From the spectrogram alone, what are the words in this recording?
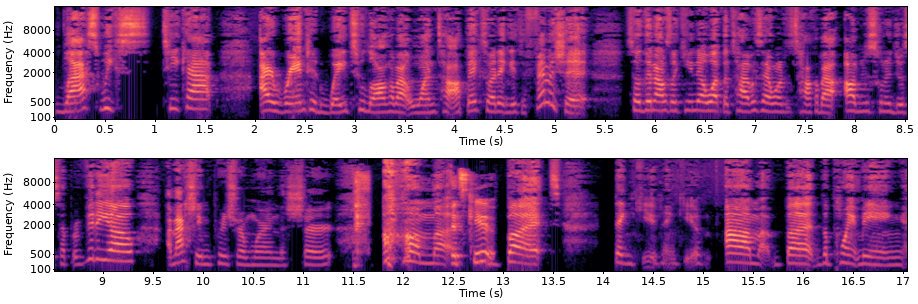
last week's tea cap I ranted way too long about one topic so I didn't get to finish it. So then I was like, you know what, the topics I wanted to talk about, I'm just going to do a separate video. I'm actually I'm pretty sure I'm wearing the shirt. Um It's cute. but thank you thank you. Um but the point being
